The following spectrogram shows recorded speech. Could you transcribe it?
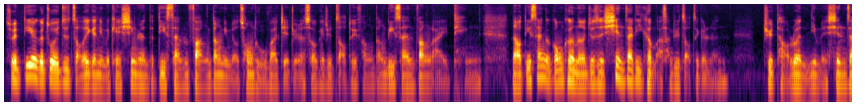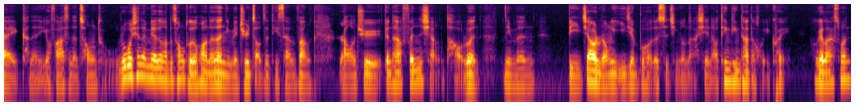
所以第二个作业就是找到一个你们可以信任的第三方。当你们有冲突无法解决的时候，可以去找对方当第三方来听。然后第三个功课呢，就是现在立刻马上去找这个人， 去讨论你们现在可能有发生的冲突。如果现在没有任何的冲突的话呢，那你们去找这第三方，然后去跟他分享讨论你们比较容易意见不合的事情有哪些，然后听听他的回馈。OK，last、one。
